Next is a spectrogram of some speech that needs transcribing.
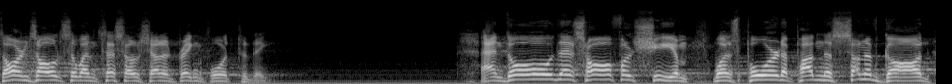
Thorns also and thistles shall it bring forth to thee. And though this awful shame was poured upon the Son of God,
